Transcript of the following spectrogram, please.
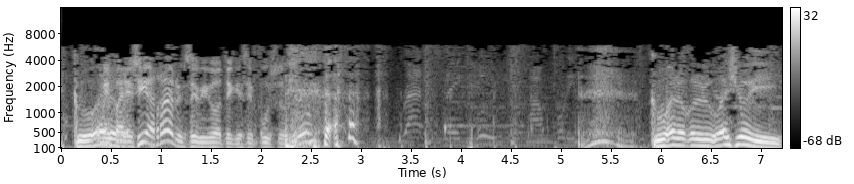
Cubano. me parecía raro ese bigote que se puso. ¿no? Cubano con uruguayo y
